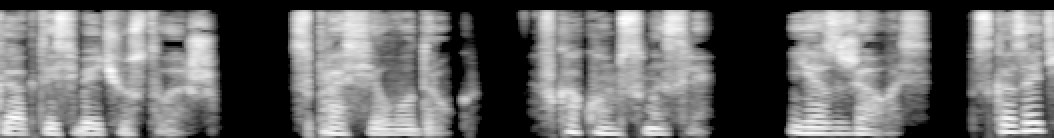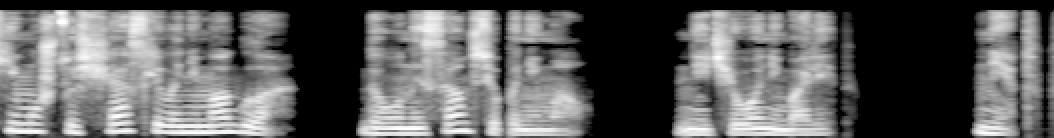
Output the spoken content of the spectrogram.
«Как ты себя чувствуешь?» — спросил вдруг. «В каком смысле?» Я сжалась. Сказать ему, что счастлива, не могла. Да он и сам все понимал. Ничего не болит. Нет.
